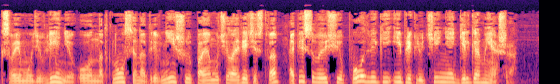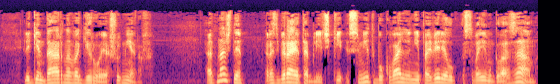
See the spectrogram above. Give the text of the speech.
К своему удивлению, он наткнулся на древнейшую поэму человечества, описывающую подвиги и приключения Гильгамеша, легендарного героя шумеров. Однажды, разбирая таблички, Смит буквально не поверил своим глазам,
